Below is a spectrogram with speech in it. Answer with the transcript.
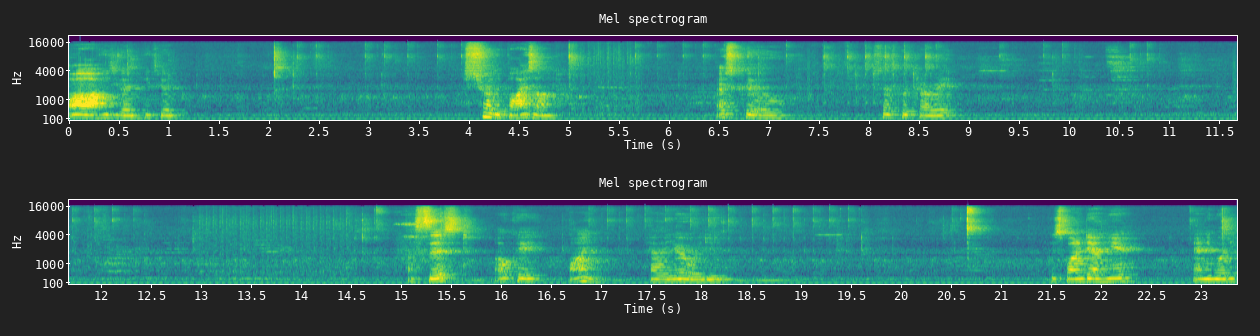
Oh, he's good, he's good. Let's try the Bizon. Let's go. That's quick draw rate. Assist. Okay, fine. Have it your way, dude. Just one down here? Anybody?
